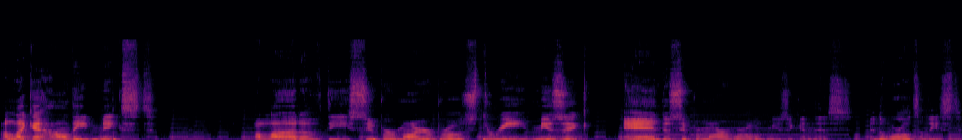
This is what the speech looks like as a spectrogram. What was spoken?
I like how they mixed a lot of the Super Mario Bros. 3 music and the Super Mario World music in this, in the worlds at least.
